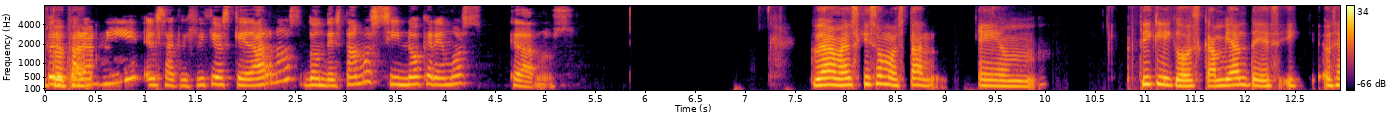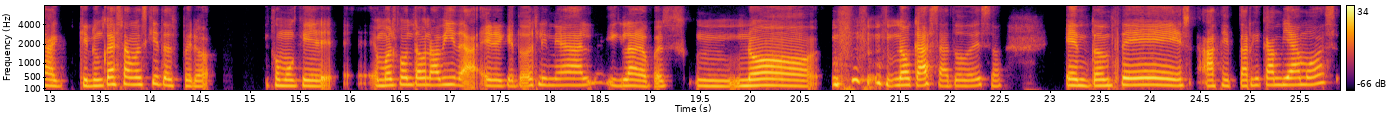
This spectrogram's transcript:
Pero para mí el sacrificio es quedarnos donde estamos si no queremos quedarnos. Además es que somos tan em, cíclicos, cambiantes, y, o sea, que nunca estamos quietos, pero como que hemos montado una vida en la que todo es lineal y claro, pues mm, no, no casa todo eso. Entonces, aceptar que cambiamos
